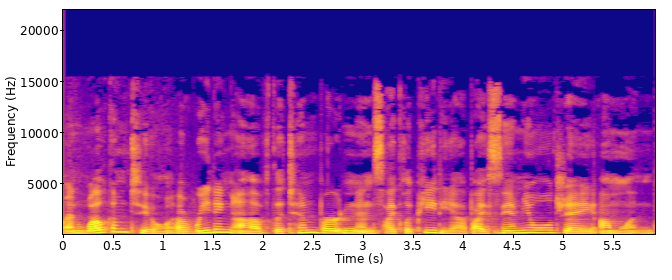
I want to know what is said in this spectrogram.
and welcome to a reading of the Tim Burton Encyclopedia by Samuel J. Umland.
